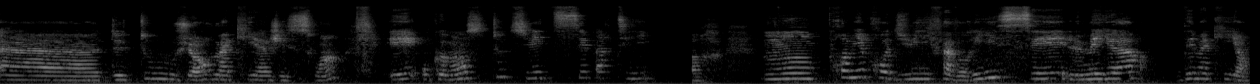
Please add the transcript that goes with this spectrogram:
euh, de tout genre, maquillage et soins. Et on commence tout de suite, c'est parti Mon premier produit favori, c'est le meilleur démaquillant.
